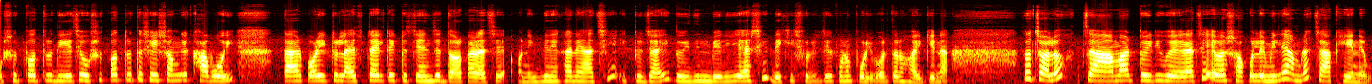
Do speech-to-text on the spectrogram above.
ওষুধপত্র দিয়েছে, ওষুধপত্র তো সেই সঙ্গে খাবই। তারপরে একটু লাইফস্টাইলটা একটু চেঞ্জের দরকার আছে। অনেক দিন এখানে আছি, একটু যাই, দুই দিন বেরিয়ে আসি, দেখি শরীরের কোনো পরিবর্তন হয় কি না তো চলো, চা আমার তৈরি হয়ে গেছে, এবার সকলে মিলে আমরা চা খেয়ে নেব।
